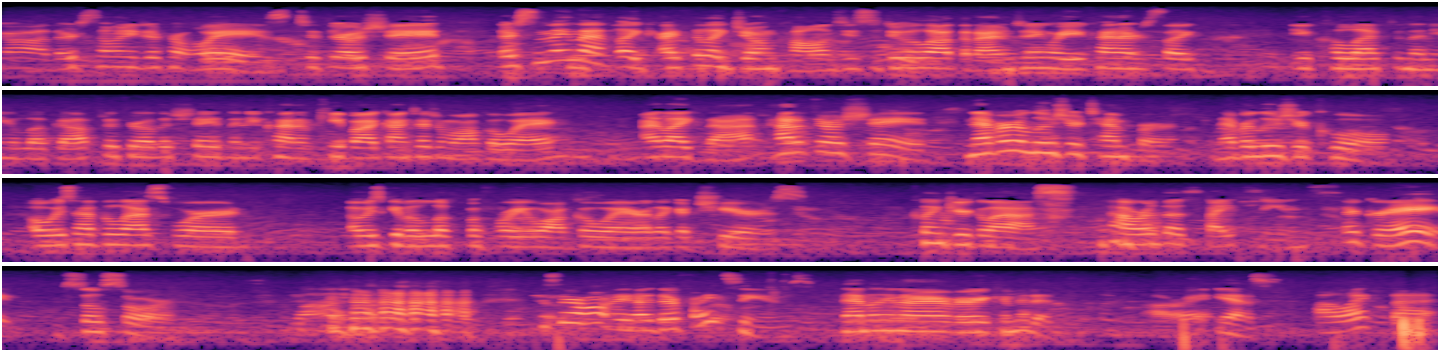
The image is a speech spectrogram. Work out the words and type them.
god, there's so many different ways to throw shade. There's something that like I feel like Joan Collins used to do a lot that I'm doing, where you kind of just like you collect and then you look up to throw the shade, then you kind of keep eye contact and walk away. I like that. How to throw shade. Never lose your temper. Never lose your cool. Always have the last word. Always give a look before you walk away, or like a cheers. Clink your glass. How are those fight scenes? They're great. I'm so sore. Why? Because they're all, uh, they're fight scenes. Nathalie and I are very committed. All right. Yes. I like that.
